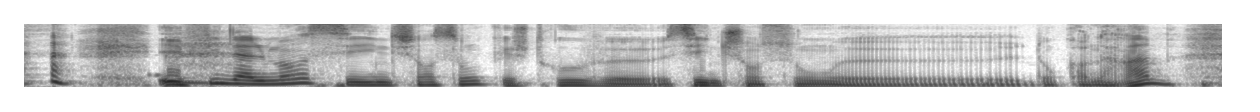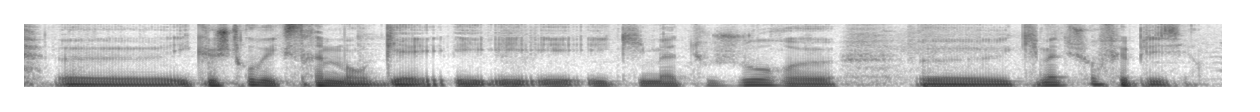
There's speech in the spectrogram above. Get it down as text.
et finalement, c'est une chanson que je trouve, euh, c'est une chanson euh, donc en arabe euh, et que je trouve extrêmement gaie et, et- et- et qui m'a toujours, euh, euh, qui m'a toujours fait plaisir.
